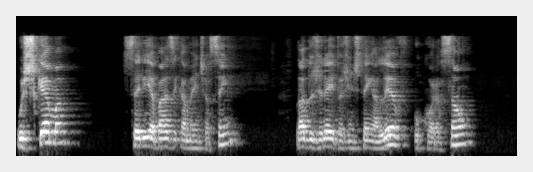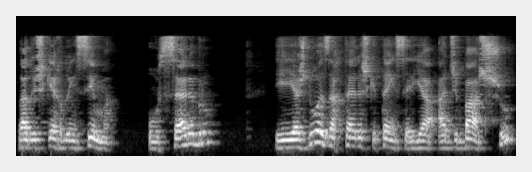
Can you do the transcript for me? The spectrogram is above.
O esquema seria basicamente assim. Lado direito a gente tem a lev, o coração. Lado esquerdo em cima, o cérebro. E as duas artérias que tem seria a de baixo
